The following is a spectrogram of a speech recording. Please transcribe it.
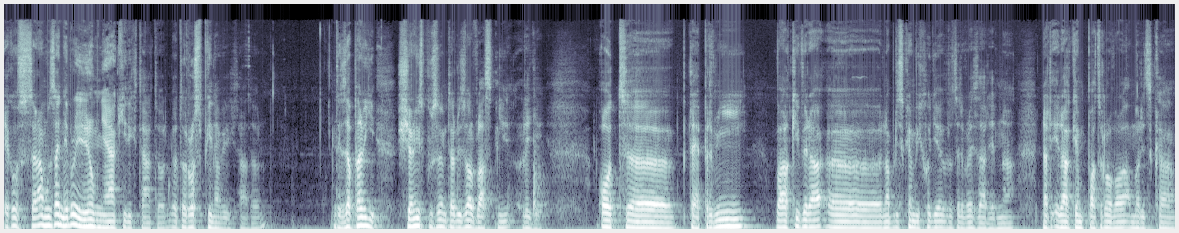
jako Saddam Hussein nebyl jenom nějaký diktátor, byl to rozpínavý diktátor. Který za prvý šíleným způsobem terorizoval vlastní lidi. Od uh, té první války v Irá, uh, na Blízkém východě v roce 1991 nad Irákem patrolovala americká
